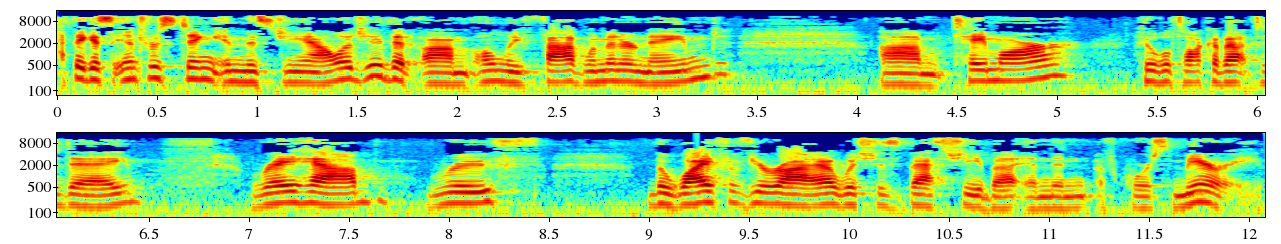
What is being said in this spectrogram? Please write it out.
I think it's interesting in this genealogy that um, only five women are named um, Tamar, who we'll talk about today, Rahab, Ruth, the wife of Uriah, which is Bathsheba, and then, of course, Mary.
